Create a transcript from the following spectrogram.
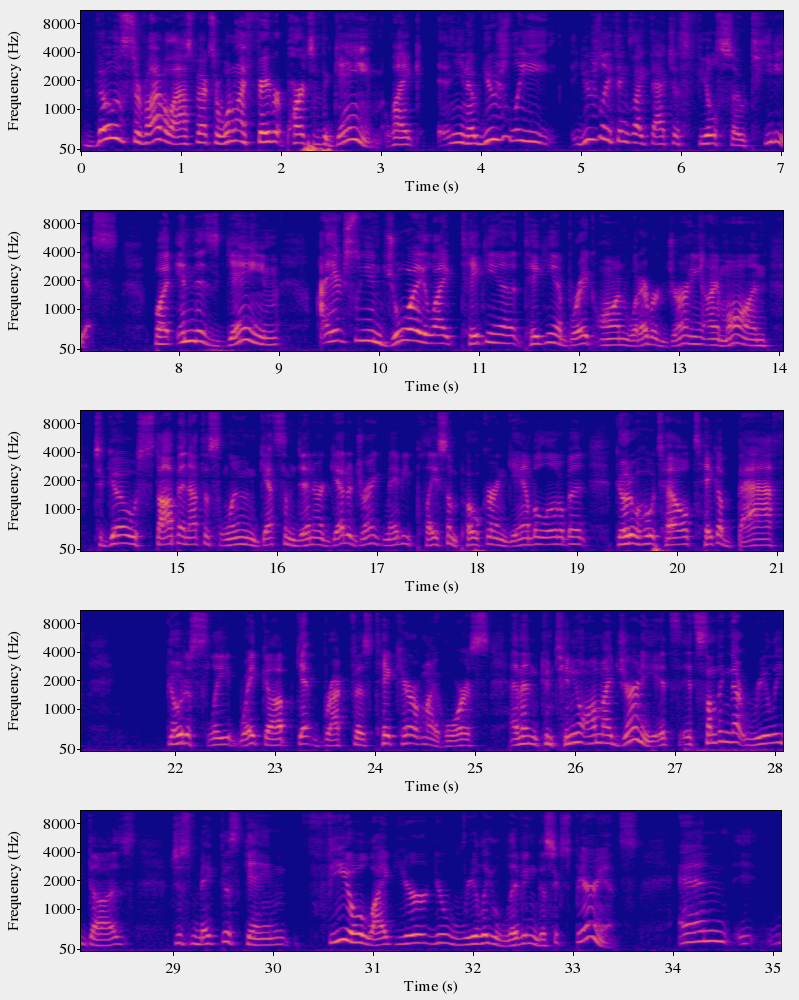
those survival aspects are one of my favorite parts of the game. Like, you know, usually usually things like that just feel so tedious. But in this game, I actually enjoy like taking a taking a break on whatever journey I'm on to go stop in at the saloon, get some dinner, get a drink, maybe play some poker and gamble a little bit, go to a hotel, take a bath, go to sleep, wake up, get breakfast, take care of my horse, and then continue on my journey. It's it's something that really does just make this game feel like you're you're really living this experience. And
